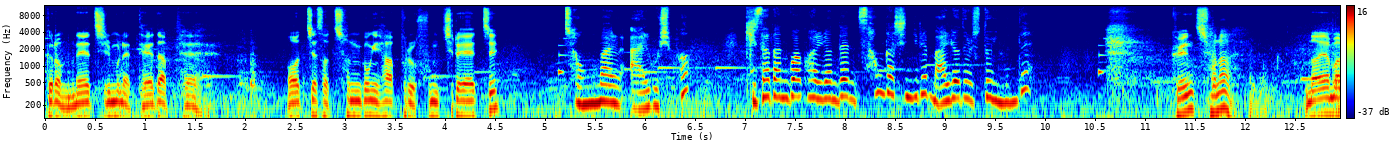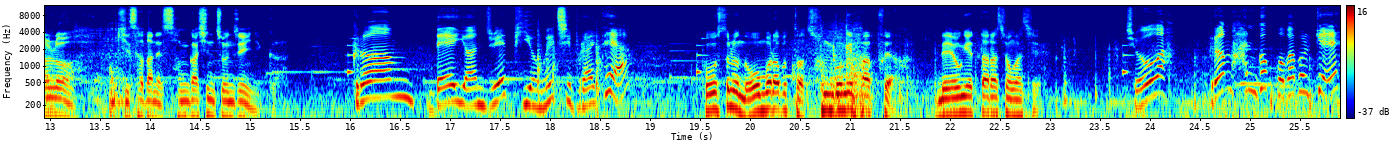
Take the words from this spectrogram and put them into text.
그럼 내 질문에 대답해. 어째서 천공이 하프를 훔치려 했지? 정말 알고 싶어? 기사단과 관련된 성가신 일에 말려들 수도 있는데 괜찮아. 나야말로 기사단의 성가신 존재이니까. 그럼 내 연주의 비용을 지불할 테야. 보스는 오모라부터 천공의 하프야. 내용에 따라 정하지. 좋아. 그럼 한 곡 뽑아볼게.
